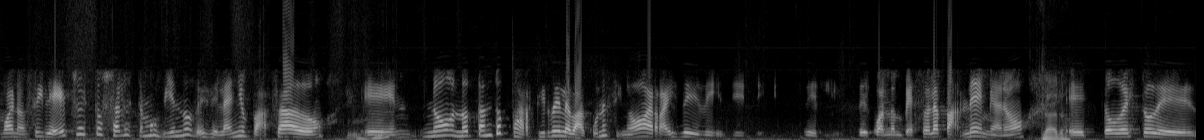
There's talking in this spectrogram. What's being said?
Bueno, sí, de hecho esto ya lo estamos viendo desde el año pasado, eh, no no tanto a partir de la vacuna, sino a raíz de, de, cuando empezó la pandemia, ¿no? Claro. Eh, todo esto de,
